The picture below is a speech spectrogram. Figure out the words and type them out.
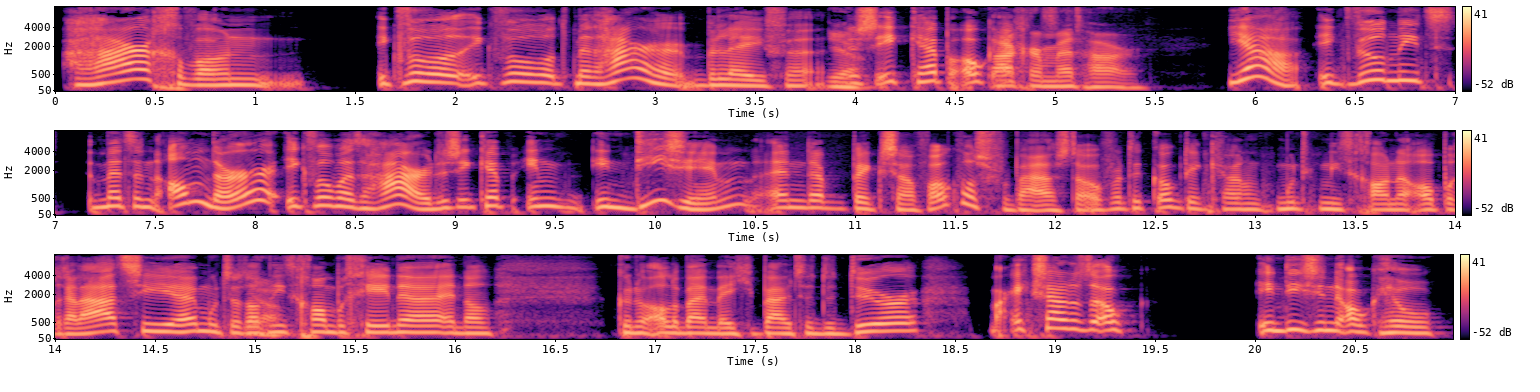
haar gewoon. Ik wil, ik wil het met haar beleven. Ja. Dus ik heb ook echt Vaker met haar. ja, ik wil niet met een ander, ik wil met haar. Dus ik heb in, in die zin, en daar ben ik zelf ook wel eens verbaasd over, dat ik ook denk, ja, moet ik niet gewoon een open relatie, hè? moeten we dat Ja. niet gewoon beginnen en dan kunnen we allebei een beetje buiten de deur. Maar ik zou dat ook in die zin ook heel,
